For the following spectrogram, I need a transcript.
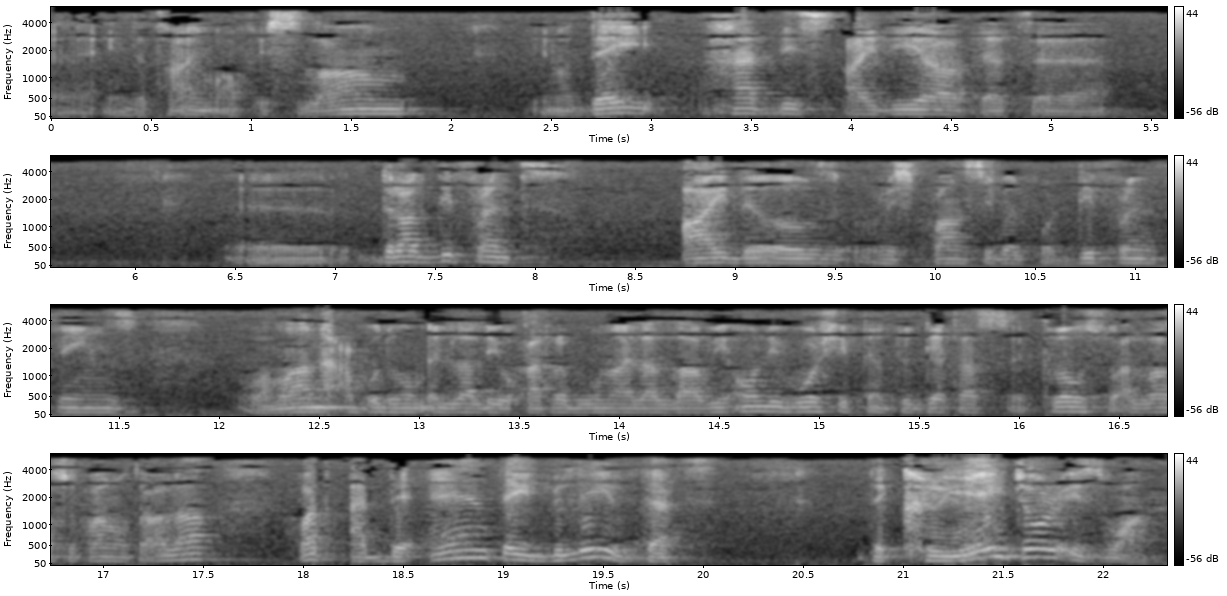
uh, in the time of Islam, you know they had this idea that uh, uh, there are different idols responsible for different things. وَمَا نَعْبُدُهُمْ إِلَّا لِيُقَرِّبُونَ إِلَى اللَّهِ We only worship them to get us close to Allah subhanahu wa ta'ala. But at the end they believe that the creator is one.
